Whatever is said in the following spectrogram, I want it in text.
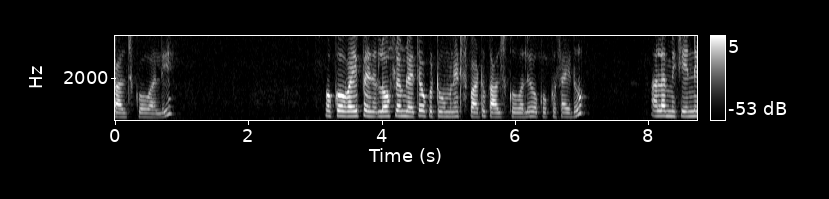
కాల్చుకోవాలి. ఒక్కోవైపు లో ఫ్లేమ్లో అయితే ఒక టూ మినిట్స్ పాటు కాల్చుకోవాలి ఒక్కొక్క సైడు. అలా మీకు ఎన్ని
